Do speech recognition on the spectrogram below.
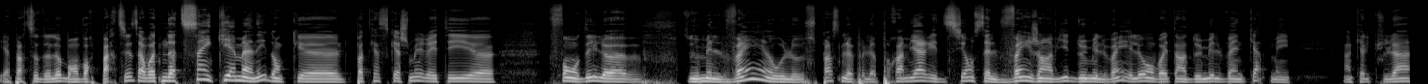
Et à partir de là, on va repartir. Ça va être notre cinquième année. Donc, euh, le podcast Cachemire a été fondé le 2020. Ou je pense que la première édition, c'était le 20 janvier 2020. Et là, on va être en 2024. Mais en calculant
